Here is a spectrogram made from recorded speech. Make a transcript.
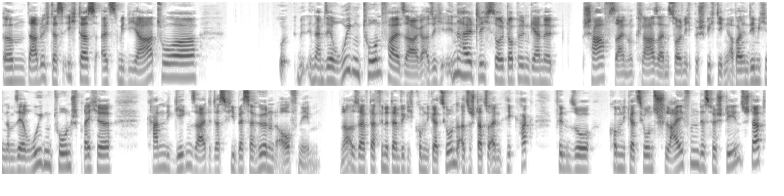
ähm, dadurch, dass ich das als Mediator in einem sehr ruhigen Tonfall sage. Also ich inhaltlich soll Doppeln gerne scharf sein und klar sein. Es soll nicht beschwichtigen, aber indem ich in einem sehr ruhigen Ton spreche, kann die Gegenseite das viel besser hören und aufnehmen. Ne? Also da, da findet dann wirklich Kommunikation, also statt so einem Hickhack finden so Kommunikationsschleifen des Verstehens statt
